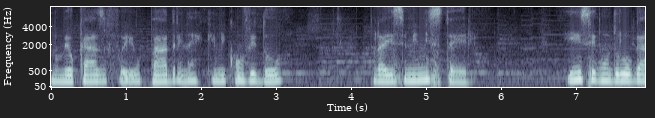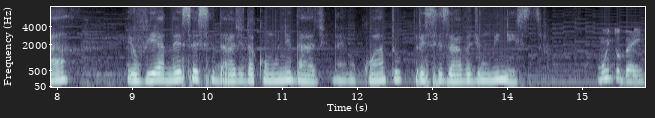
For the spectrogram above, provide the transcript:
No meu caso foi o padre, né, que me convidou para esse ministério. E em segundo lugar, eu vi a necessidade da comunidade, né, o quanto precisava de um ministro. Muito bem.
